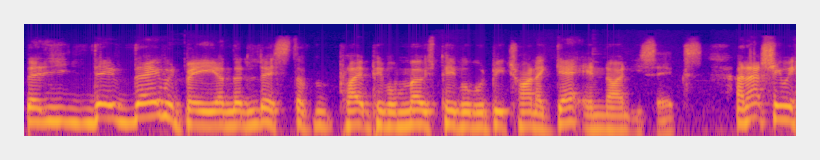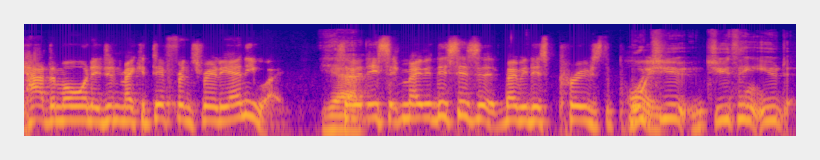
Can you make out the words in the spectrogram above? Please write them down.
They, they, they would be on the list of play, people most people would be trying to get in '96, and actually we had them all, and it didn't make a difference really anyway. Yeah. So it's, maybe this is it. Maybe this proves the point. Would you? Do you think you'd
